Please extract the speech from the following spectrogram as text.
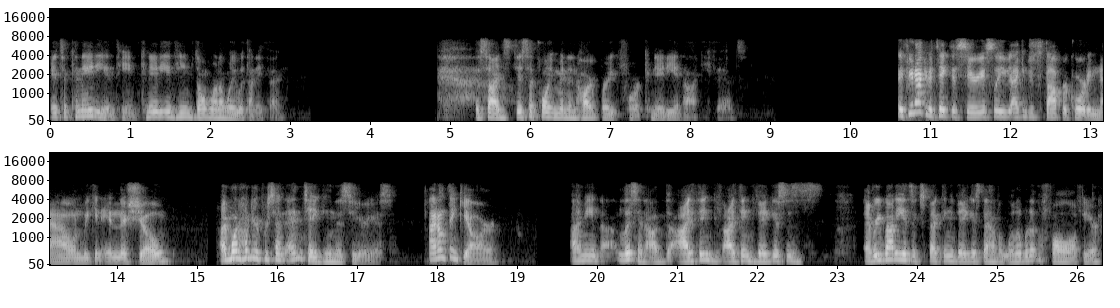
it's a Canadian team. Canadian teams don't run away with anything. Besides disappointment and heartbreak for Canadian hockey fans. If you're not going to take this seriously, I can just stop recording now, and we can end this show. I'm 100% end taking this serious. I don't think you are. I mean, listen, I, I think I think Vegas is everybody is expecting Vegas to have a little bit of a fall off here.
